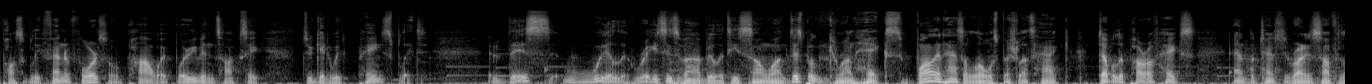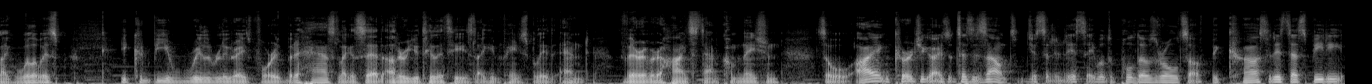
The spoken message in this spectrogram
possibly Phantom Force or Power Whip or even Toxic to get with Pain Split. This will raise its viability somewhat. This Pokemon can run Hex. While it has a low special attack, double the power of Hex, and potentially running something like Will-O-Wisp, it could be really, really great for it. But it has, like I said, other utilities like in Pain Split and very, very high stab combination. So I encourage you guys to test this out. Just that it is able to pull those rolls off because it is that speedy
